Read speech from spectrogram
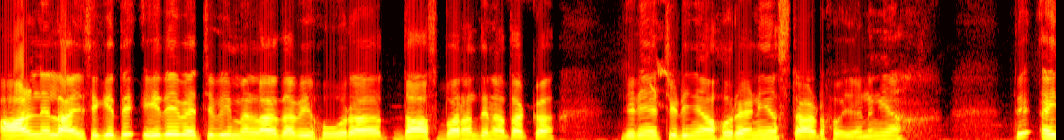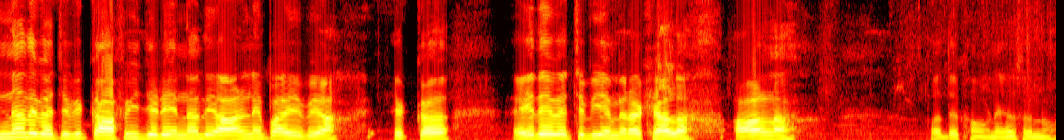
ਆਲ਼ ਨੇ ਲਾਏ ਸੀਗੇ ਤੇ ਇਹਦੇ ਵਿੱਚ ਵੀ ਮੈਨੂੰ ਲੱਗਦਾ ਵੀ ਹੋਰ 10-12 ਦਿਨਾਂ ਤੱਕ ਜਿਹੜੀਆਂ ਚਿੜੀਆਂ ਉਹ ਰਹਿਣੀਆਂ ਸਟਾਰਟ ਹੋ ਜਾਣਗੀਆਂ। ਤੇ ਇਹਨਾਂ ਦੇ ਵਿੱਚ ਵੀ ਕਾਫੀ ਜਿਹੜੇ ਇਹਨਾਂ ਦੇ ਆਲਣੇ ਪਾਏ ਪਿਆ ਇੱਕ ਇਹਦੇ ਵਿੱਚ ਵੀ ਹੈ ਮੇਰਾ ਖਿਆਲ ਆਲਣਾ ਆ ਦਿਖਾਉਣੇ ਆ ਤੁਹਾਨੂੰ।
